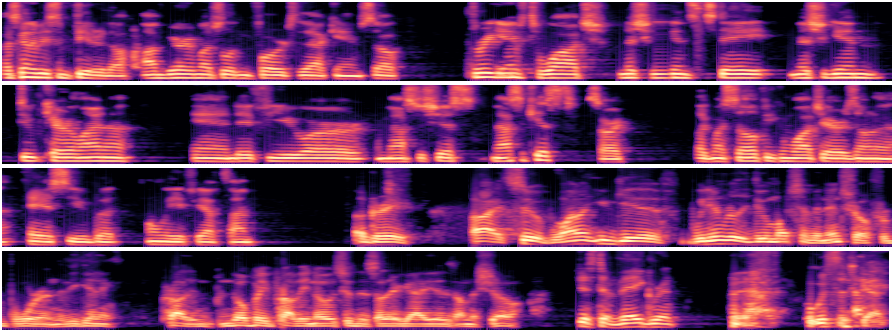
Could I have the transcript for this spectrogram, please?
That's going to be some theater, though. I'm very much looking forward to that game. So, three games to watch: Michigan State, Michigan, Duke, Carolina, and if you are a masochist, masochist, sorry, like myself, you can watch Arizona ASU, but only if you have time. Agreed. All right, Soup, why don't you give? We didn't really do much of an intro for Bora in the beginning. Probably nobody probably knows who this other guy is on the show. Just a vagrant. who is this guy?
